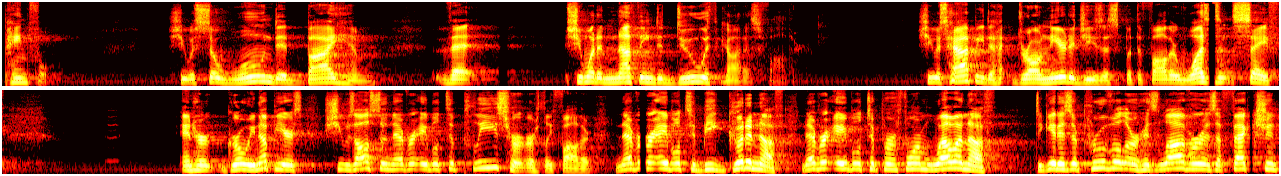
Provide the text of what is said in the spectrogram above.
painful. She was so wounded by him that she wanted nothing to do with God as Father. She was happy to draw near to Jesus, but the Father wasn't safe. In her growing up years, she was also never able to please her earthly father, never able to be good enough, never able to perform well enough to get his approval or his love or his affection.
